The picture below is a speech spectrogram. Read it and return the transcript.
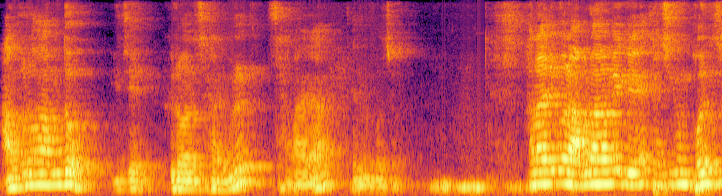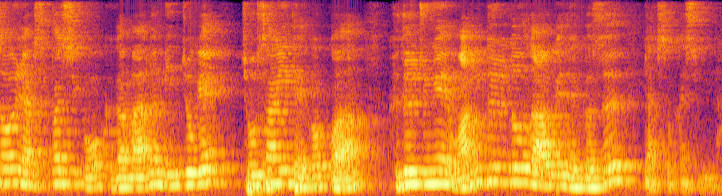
아브라함도 이제 그런 삶을 살아야 되는 거죠. 하나님은 아브라함에게 다시금 번성을 약속하시고 그가 많은 민족의 조상이 될 것과 그들 중에 왕들도 나오게 될 것을 약속하십니다.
